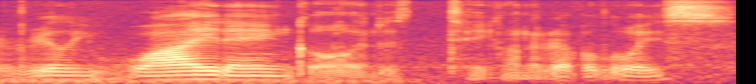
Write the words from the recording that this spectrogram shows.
a really wide angle and just take on the Reveloise.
